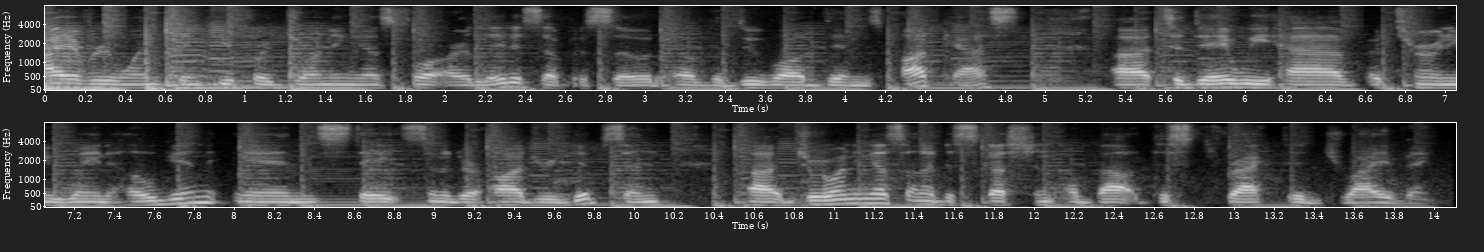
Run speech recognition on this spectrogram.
Hi, everyone. Thank you for joining us for our latest episode of the Duval Dems podcast. Uh, today, we have attorney Wayne Hogan and State Senator Audrey Gibson uh, joining us on a discussion about distracted driving.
